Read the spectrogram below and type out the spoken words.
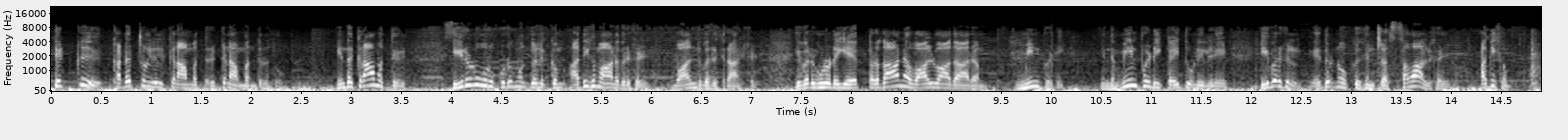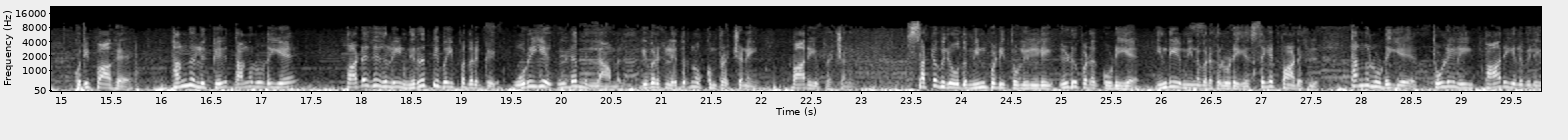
தெற்கு கடற்றொழில் கிராமத்திற்கு நாம் வந்திருந்தோம். இந்த கிராமத்தில் இருநூறு குடும்பங்களுக்கும் அதிகமானவர்கள் வாழ்ந்து வருகிறார்கள். இவர்களுடைய பிரதான வாழ்வாதாரம் மீன்பிடி. இந்த மீன்பிடி கைத்தொழிலே இவர்கள் எதிர்நோக்குகின்ற சவால்கள் அதிகம். குறிப்பாக தங்களுக்கு தங்களுடைய படகுகளை நிறுத்தி வைப்பதற்கு உரிய இடம் இல்லாமல் இவர்கள் எதிர்நோக்கும் பிரச்சனை பாரிய பிரச்சனை. சட்டவிரோத மீன்பிடி தொழிலிலே ஈடுபடக்கூடிய இந்திய மீனவர்களுடைய செயற்பாடுகள் தங்களுடைய தொழிலை பாரிய அளவிலே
